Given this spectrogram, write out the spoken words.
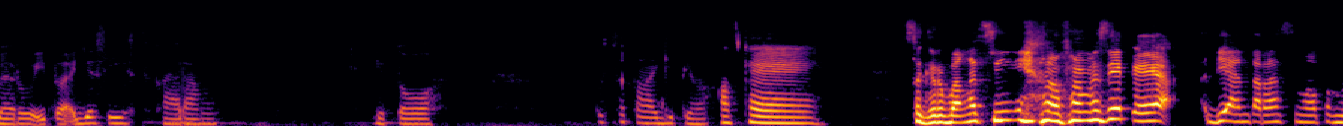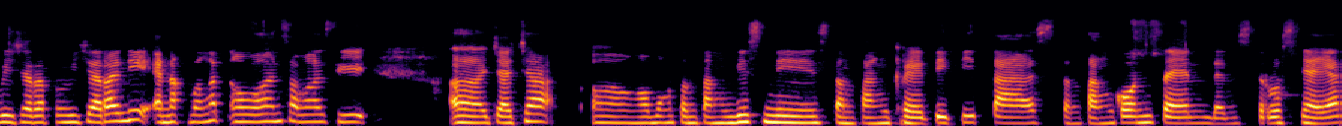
baru itu aja sih sekarang gitu. Terus apa lagi til? Oke. Okay. Seger banget sih, apa maksudnya kayak di antara semua pembicara-pembicara ini enak banget ngomongan sama si uh, Caca uh, ngomong tentang bisnis, tentang kreativitas, tentang konten dan seterusnya ya.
